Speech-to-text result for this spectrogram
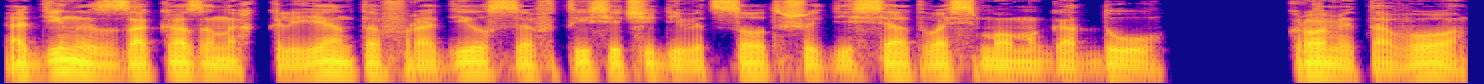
Один из заказанных клиентов родился в 1968 году. Кроме того,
